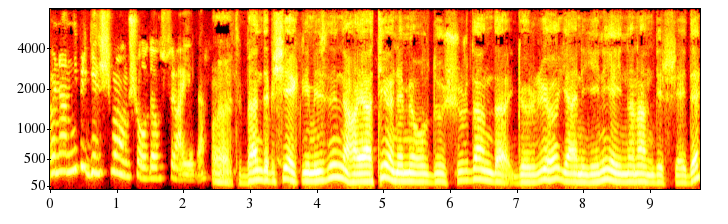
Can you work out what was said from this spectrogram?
önemli bir gelişme olmuş oldu Avustralya'da. Evet ben de bir şey ekleyeyim izninle hayati önemi olduğu şuradan da görülüyor. Yani yeni yayınlanan bir şeyde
